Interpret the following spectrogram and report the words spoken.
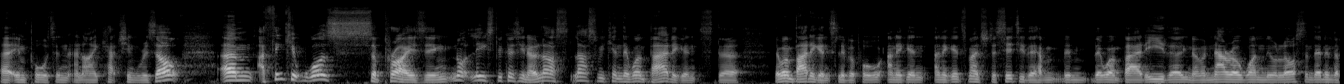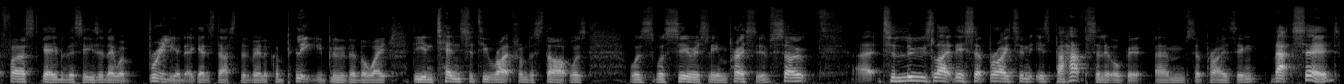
important and eye-catching result. Um, I think it was surprising, not least because you know last last weekend they weren't bad against they weren't bad against Liverpool, and again and against Manchester City, they haven't been they weren't bad either. You know, a narrow one 0 loss, and then in the first game of the season, they were brilliant against Aston Villa, completely blew them away. The intensity right from the start was was was seriously impressive. So. Uh, to lose like this at Brighton is perhaps a little bit um, surprising. That said,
